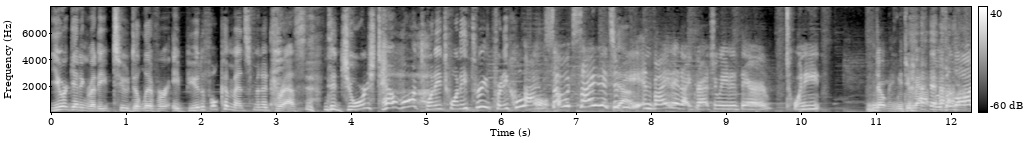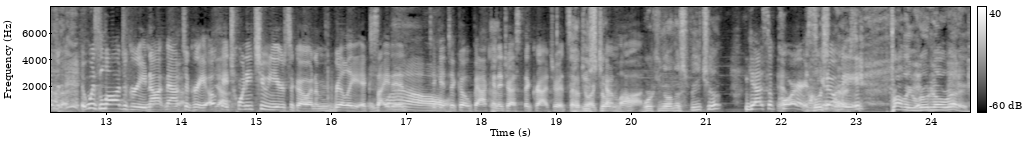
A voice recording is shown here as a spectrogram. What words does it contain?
you are getting ready to deliver a beautiful commencement address to Georgetown Law 2023. Pretty cool. I'm so excited to yeah. be invited. I graduated there 20- don't make me do math. It was a law. it was law degree, not math yeah. degree. Okay, yeah. 22 years ago, and I'm really excited wow. to get to go back and address the graduates of Have Georgetown Law. Working on the speech yet? Yes, of, yeah. course. of course. You know me. Probably wrote it already.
